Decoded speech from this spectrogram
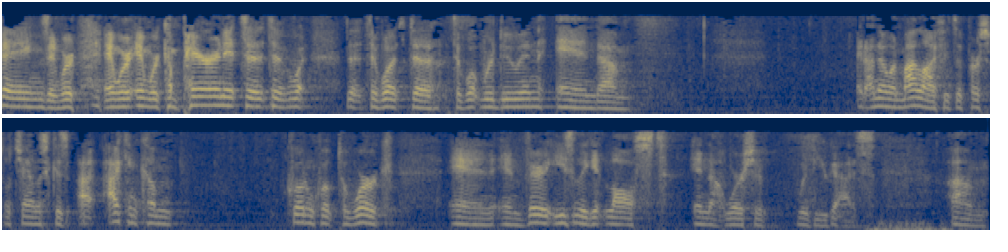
things, and we're and we're and we're comparing it to to what to, to what to, to what we're doing, and. Um, and I know in my life it's a personal challenge because I, I can come quote unquote to work and and very easily get lost and not worship with you guys. Um,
